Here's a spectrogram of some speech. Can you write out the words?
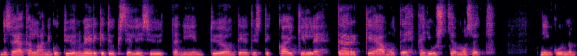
jos ajatellaan niin työn merkityksellisyyttä, niin työ on tietysti kaikille tärkeää, mutta ehkä just semmoiset niin kuin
